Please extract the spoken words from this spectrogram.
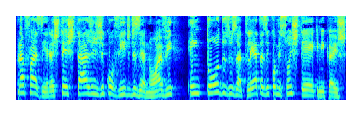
para fazer as testagens de Covid-19 em todos os atletas e comissões técnicas.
